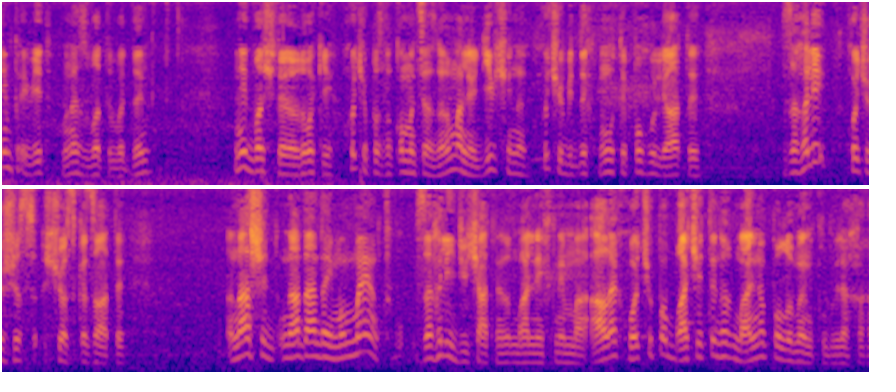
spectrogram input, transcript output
Всім привіт! Мене звати Вадим. Мені 24 роки. Хочу познайомитися з нормальною дівчиною, хочу віддихнути, погуляти. Взагалі, хочу щось, що сказати. Наші, на даний момент взагалі дівчат нормальних нема, але хочу побачити нормальну половинку, бляха,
